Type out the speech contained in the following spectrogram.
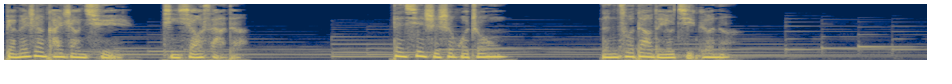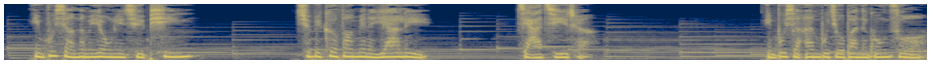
表面上看上去挺潇洒的，但现实生活中，能做到的有几个呢？你不想那么用力去拼，却被各方面的压力夹击着。你不想按部就班的工作，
